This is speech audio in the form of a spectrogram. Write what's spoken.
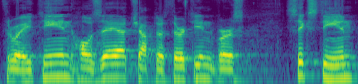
through 18, Hosea chapter 13, verse 16,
